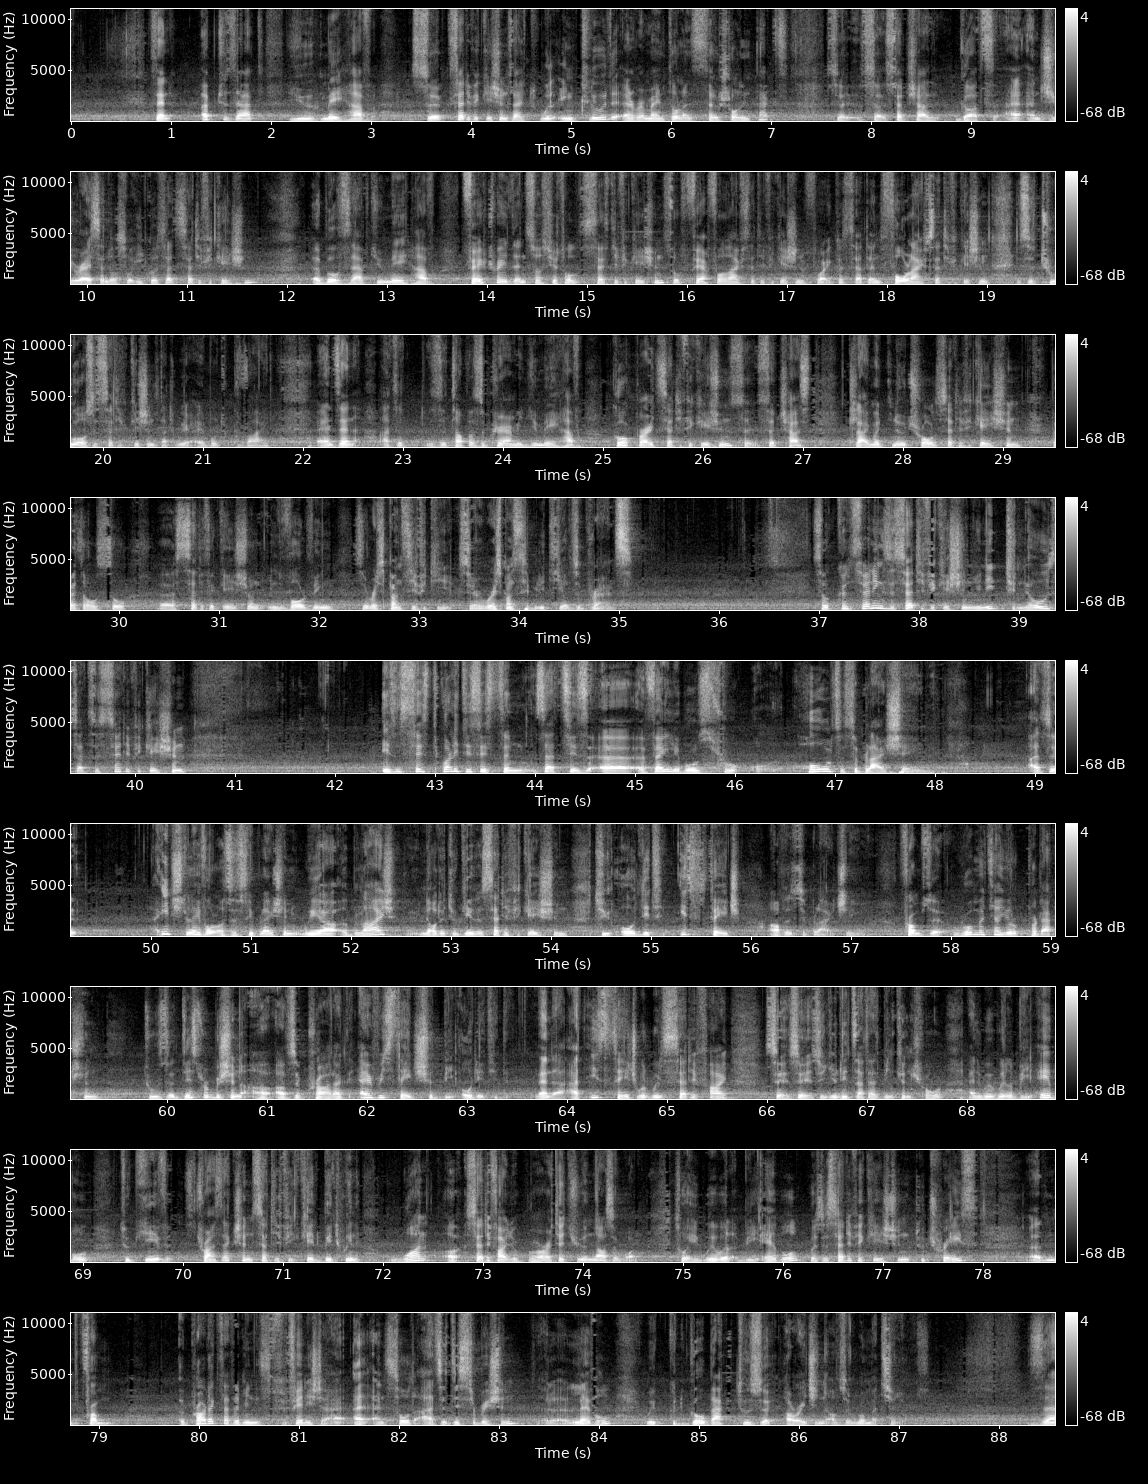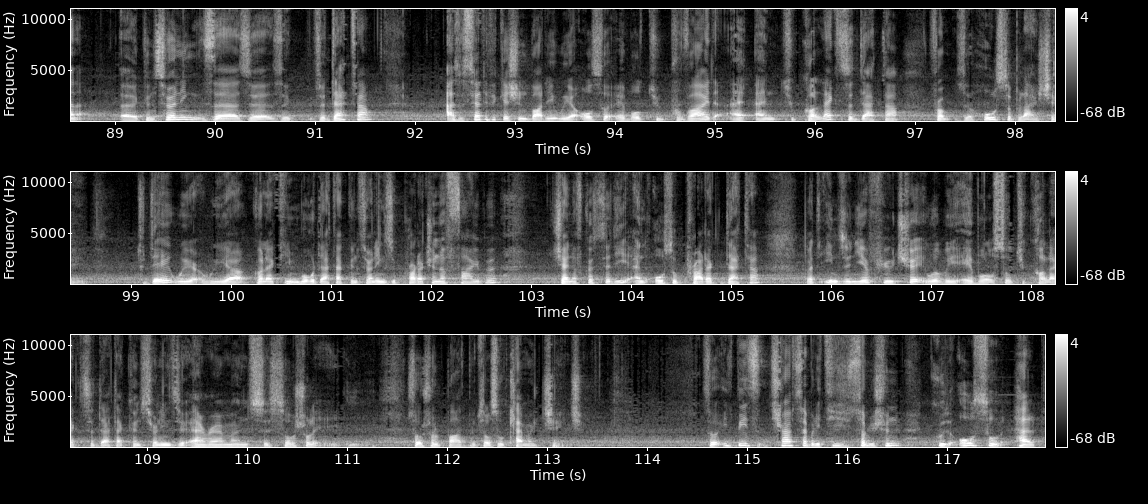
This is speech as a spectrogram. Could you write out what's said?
Then up to that, you may have certifications that will include environmental and social impacts, so, so, such as GOTS and GRS and also EcoCert certification. Above that, you may have fair trade and societal certification, so Fair for Life certification for EcoCert and For Life certification. It's the two other certifications that we are able to provide. And then at the, the top of the pyramid, you may have corporate certifications, such as climate neutral certification, but also uh, certification involving the responsibility, the responsibility of the brands. So concerning the certification, you need to know that the certification is a quality system that is uh, available through all the supply chain. At the, each level of the supply chain, we are obliged, in order to give a certification, to audit each stage of the supply chain. From the raw material production to the distribution of, of the product, every stage should be audited. And at each stage, we will certify the, the, the, units that have been controlled, and we will be able to give transaction certificate between one uh, certified operator to another one. So we will be able, with the certification, to trace um, from a product that has been finished and, and sold at the distribution uh, level, we could go back to the origin of the raw materials. Then, uh, concerning the, the, the, the data, as a certification body, we are also able to provide and, to collect the data from the whole supply chain. Today, we are, we are collecting more data concerning the production of fiber, chain of custody, and also product data. But in the near future, it will be able also to collect the data concerning the environment, the social, social part, but also climate change. So it means traceability solution could also help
